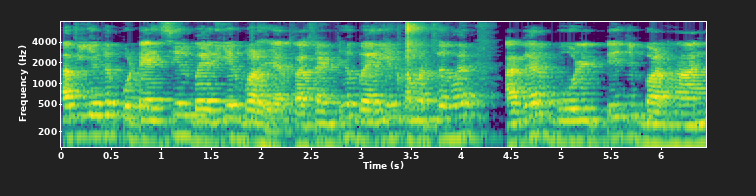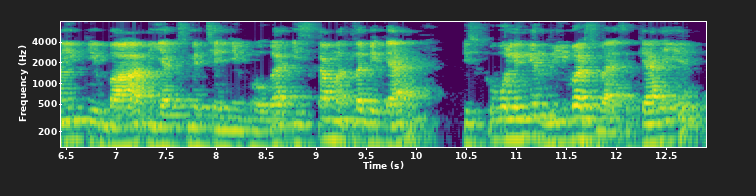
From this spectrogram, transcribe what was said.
अब ये अगर पोटेंशियल बैरियर बढ़ जाए परसेंटेज बैरियर का मतलब है, अगर वोल्टेज बढ़ाने के बाद यक्स में चेंजिंग होगा, इसका मतलब ये क्या है? इसको बोलेंगे रिवर्स बायस क्या है ये?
